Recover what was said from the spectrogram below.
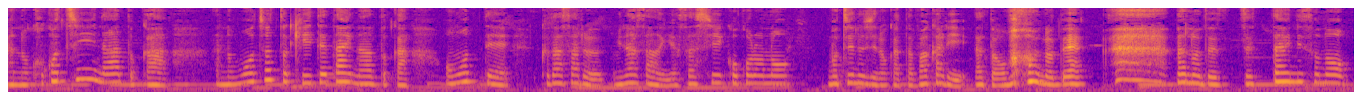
あの心地いいなとかあのもうちょっと聞いてたいなとか思ってくださる皆さん優しい心の持ち主の方ばかりだと思うのでなので絶対にその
